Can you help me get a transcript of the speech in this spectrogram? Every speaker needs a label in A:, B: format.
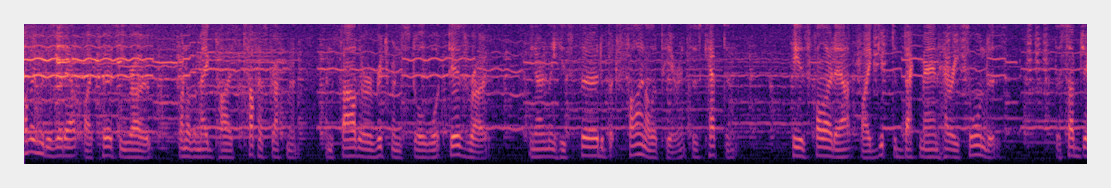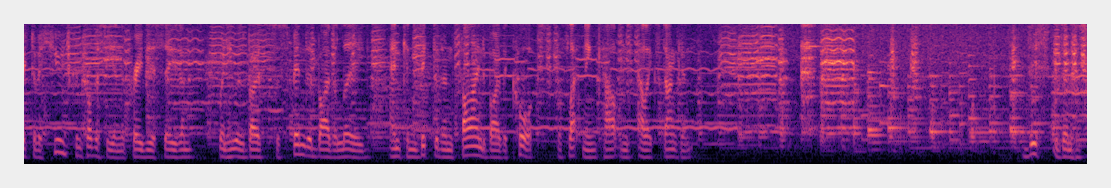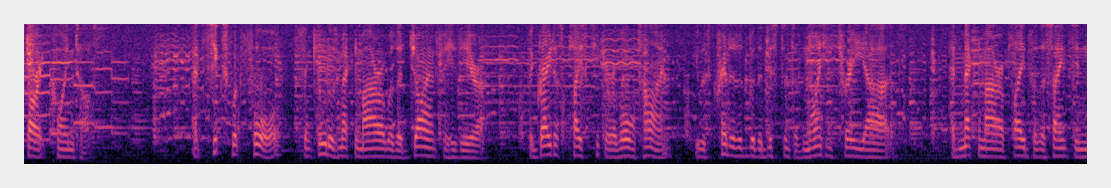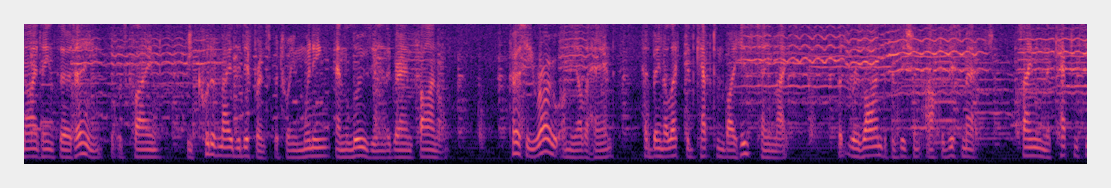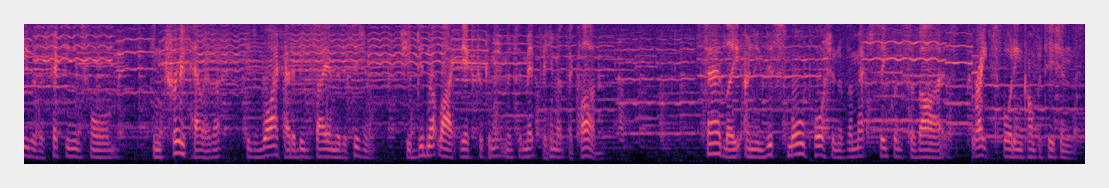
A: Collingwood is led out by Percy Rowe, one of the Magpies' toughest ruckmen, and father of Richmond stalwart Des Rowe, in only his third but final appearance as captain. He is followed out by gifted backman Harry Saunders, the subject of a huge controversy in the previous season when he was both suspended by the league and convicted and fined by the courts for flattening Carlton's Alex Duncan. This is an historic coin toss. At six foot four, St Kilda's McNamara was a giant for his era. The greatest place kicker of all time, he was credited with a distance of 93 yards. Had McNamara played for the Saints in 1913, it was claimed he could have made the difference between winning and losing the grand final. Percy Rowe, on the other hand, had been elected captain by his teammates, but resigned the position after this match, claiming the captaincy was affecting his form. In truth, however, his wife had a big say in the decision. She did not like the extra commitments it meant for him at the club. Sadly, only this small portion of the match sequence survives. Great sporting competitions,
